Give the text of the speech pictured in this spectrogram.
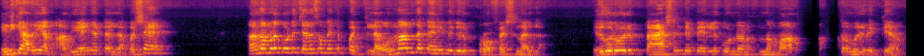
എനിക്കറിയാം. അറിയാഞ്ഞിട്ടല്ല പക്ഷേ അത് നമ്മളെ കൊണ്ട് ചില സമയത്ത് പറ്റില്ല. ഒന്നാമത്തെ കാര്യം ഇതൊരു പ്രൊഫഷൻ അല്ല. ഇത് വെറും ഒരു പാഷന്റെ പേരിൽ കൊണ്ട് നടത്തുന്ന മാത്രം ഒരു വ്യക്തിയാണ്.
